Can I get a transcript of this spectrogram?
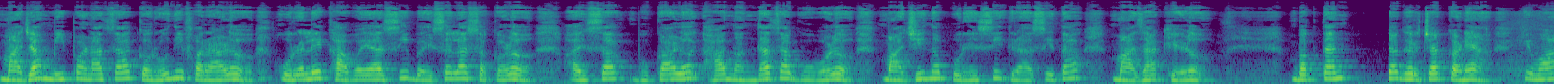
माझ्या मीपणाचा करोनी फराळ उरले खावयासी बैसला सकळ ऐसा भुकाळ हा नंदाचा गोवळ माझी न पुरेसी ग्रासिता माझा खेळ. भक्तांच्या घरच्या कण्या किंवा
